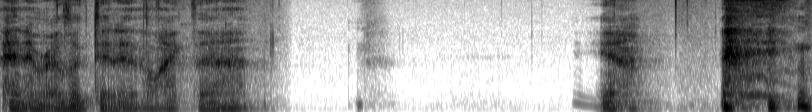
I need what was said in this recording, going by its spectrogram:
I never looked at it like that. Yeah.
